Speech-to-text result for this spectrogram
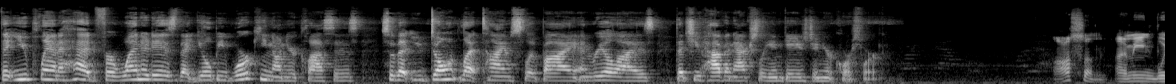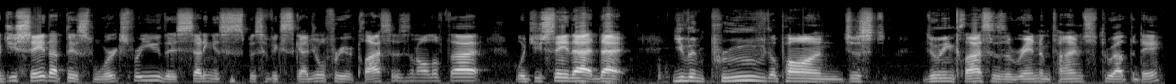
that you plan ahead for when it is that you'll be working on your classes so that you don't let time slip by and realize that you haven't actually engaged in your coursework. Awesome. I mean, would you say that this works for you? This setting a specific schedule for your classes and all of that? Would you say that that you've improved upon just doing classes at random times throughout the day?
